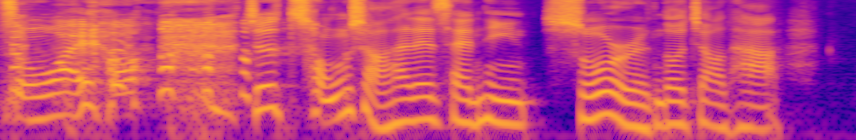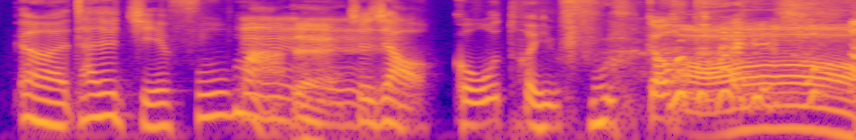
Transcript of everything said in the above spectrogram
什么外号？就是从小他在餐厅，所有人都叫他。呃，他就杰夫嘛，对，就叫狗腿夫。狗腿夫。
